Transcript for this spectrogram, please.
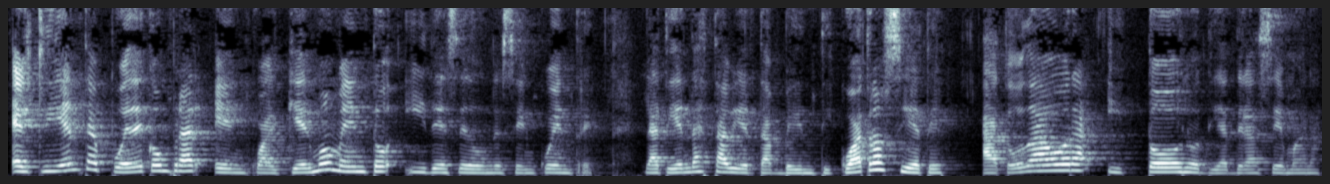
El cliente puede comprar en cualquier momento y desde donde se encuentre. La tienda está abierta 24/7 a toda hora y todos los días de la semana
